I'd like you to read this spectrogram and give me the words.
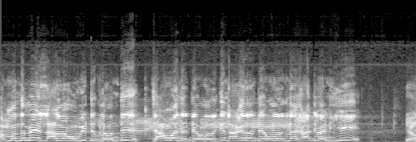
சம்பந்தமே இல்லாத உன் வீட்டுக்குள்ள வந்து ஜாமான் சட்டை எவ்வளவு இருக்கு நகர எவ்வளவு இருக்குன்னா காட்டுவ நீ யோ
